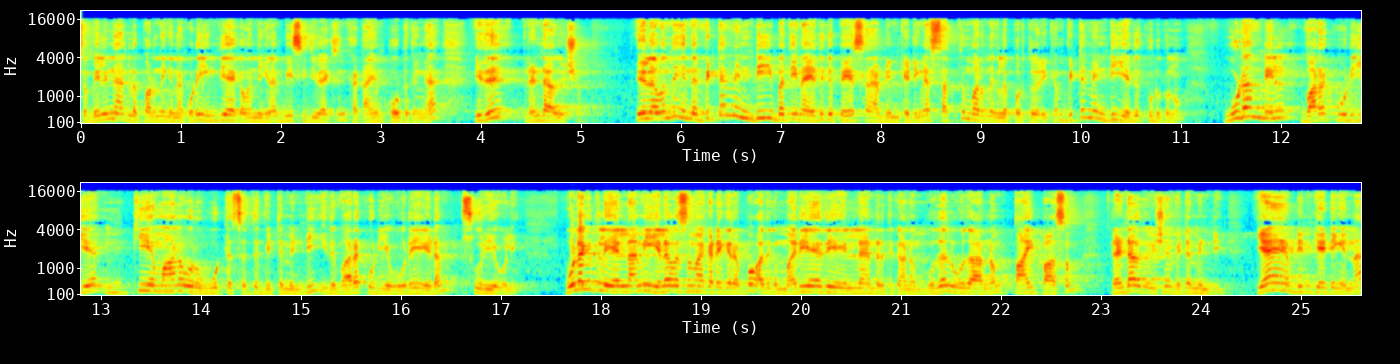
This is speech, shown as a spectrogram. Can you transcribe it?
ஸோ வெளிநாட்டில் பிறந்தீங்கன்னா கூட இந்தியாவுக்கு வந்தீங்கன்னா பிசிஜி வேக்சின் கட்டாயம் போட்டுக்கோங்க. இது ரெண்டாவது விஷயம். இதில் வந்து இந்த விட்டமின் டி பற்றி நான் எதுக்கு பேசுகிறேன் அப்படின்னு கேட்டிங்கன்னா சத்து மருந்துகளை பொறுத்த வரைக்கும் விட்டமின் டி எது கொடுக்கணும்? உடம்பில் வரக்கூடிய முக்கியமான ஒரு ஊட்டச்சத்து விட்டமின் டி இது வரக்கூடிய ஒரே இடம் சூரிய ஒளி. உலகத்தில் எல்லாமே இலவசமாக கிடைக்கிறப்போ அதுக்கு மரியாதையே இல்லைன்றதுக்கான முதல் உதாரணம் தாய்ப்பாசம். ரெண்டாவது விஷயம் விட்டமின் டி ஏன் அப்படின்னு கேட்டிங்கன்னா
